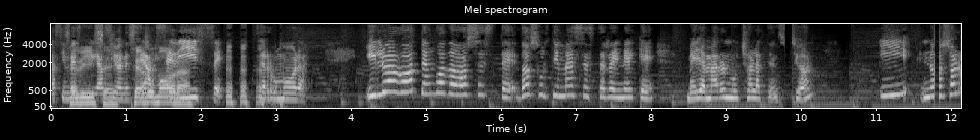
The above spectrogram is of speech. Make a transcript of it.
las investigaciones se, dice, se rumora. Y luego tengo dos, este, dos últimas, este, Reinel, que me llamaron mucho la atención. Y no solo,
